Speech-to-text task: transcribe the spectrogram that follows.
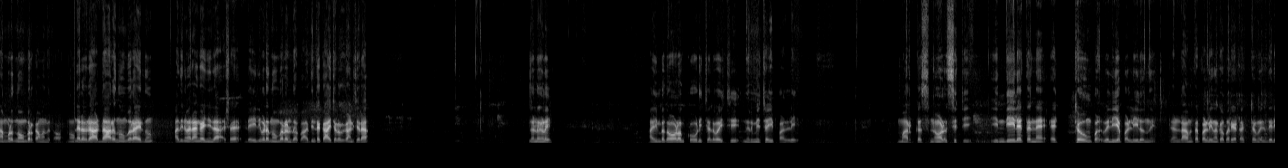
നമ്മൾ നോമ്പെറുക്കാൻ വന്നിട്ടോ. ഇന്നലെ ഒരു അഡാറ് നോമ്പറായിരുന്നു അതിന് വരാൻ കഴിഞ്ഞില്ല. പക്ഷേ ഡെയിലി ഇവിടെ നോമ്പറുണ്ട് അപ്പോൾ അതിന്റെ കാഴ്ചകളൊക്കെ കാണിച്ചു തരാം. ഇതുണ്ടെങ്കിൽ അമ്പതോളം കോടി ചെലവഴിച്ച് നിർമ്മിച്ച ഈ പള്ളി. മർക്കസ് നോളജ് സിറ്റി ഇന്ത്യയിലെ തന്നെ ഏറ്റവും വലിയ പള്ളിയിലൊന്ന്. രണ്ടാമത്തെ പള്ളി എന്നൊക്കെ പറയട്ടെ ഏറ്റവും വലുതിൽ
